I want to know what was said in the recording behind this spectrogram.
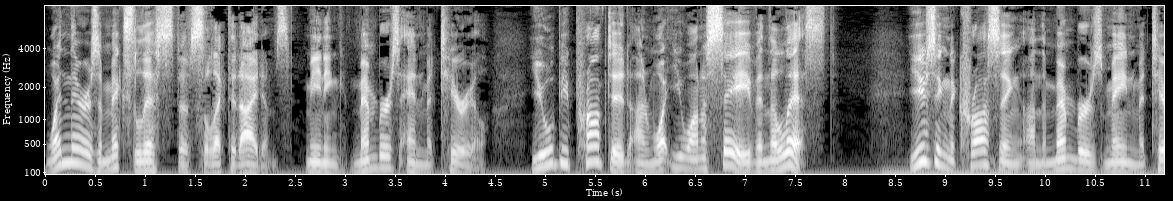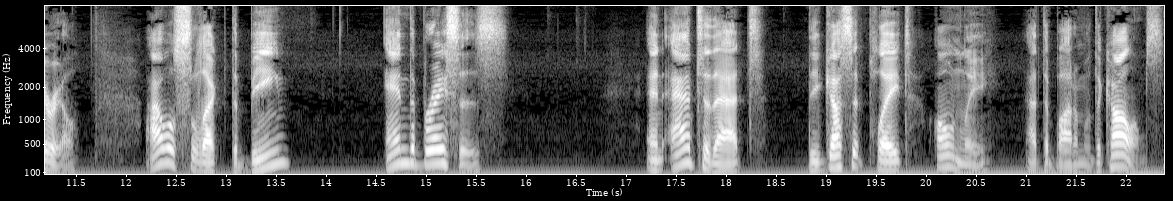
When there is a mixed list of selected items, meaning members and material, you will be prompted on what you want to save in the list. Using the crossing on the member's main material, I will select the beam and the braces and add to that the gusset plate only at the bottom of the columns.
